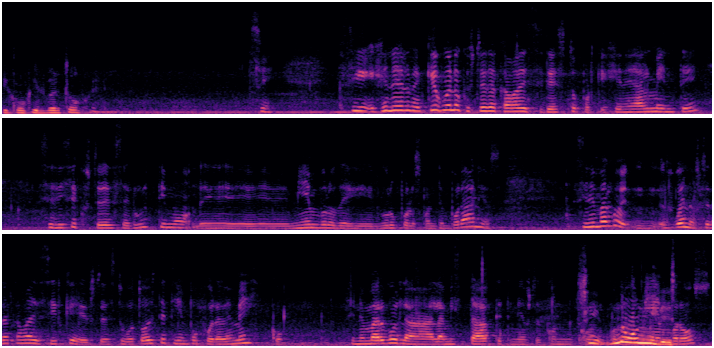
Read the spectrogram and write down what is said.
y con Gilberto. Sí, sí, generalmente, qué bueno que usted acaba de decir esto, porque generalmente se dice que usted es el último de, miembro del grupo Los Contemporáneos. Sin embargo, bueno, usted acaba de decir que usted estuvo todo este tiempo fuera de México. Sin embargo, la, amistad que tenía usted con, los miembros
